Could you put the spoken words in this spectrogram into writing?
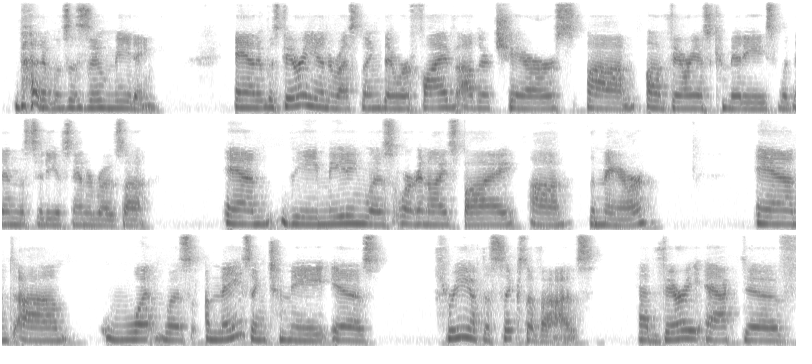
but it was a Zoom meeting. And it was very interesting. There were five other chairs um, of various committees within the city of Santa Rosa. And the meeting was organized by uh, the mayor. And um, what was amazing to me is three of the six of us had very active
